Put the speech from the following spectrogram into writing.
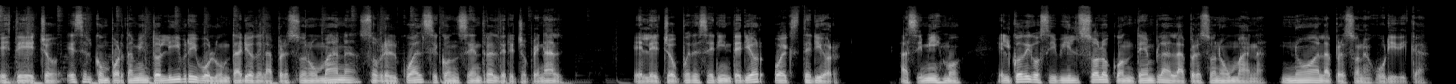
Este hecho es el comportamiento libre y voluntario de la persona humana sobre el cual se concentra el derecho penal. El hecho puede ser interior o exterior. Asimismo, el Código Civil solo contempla a la persona humana, no a la persona jurídica.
